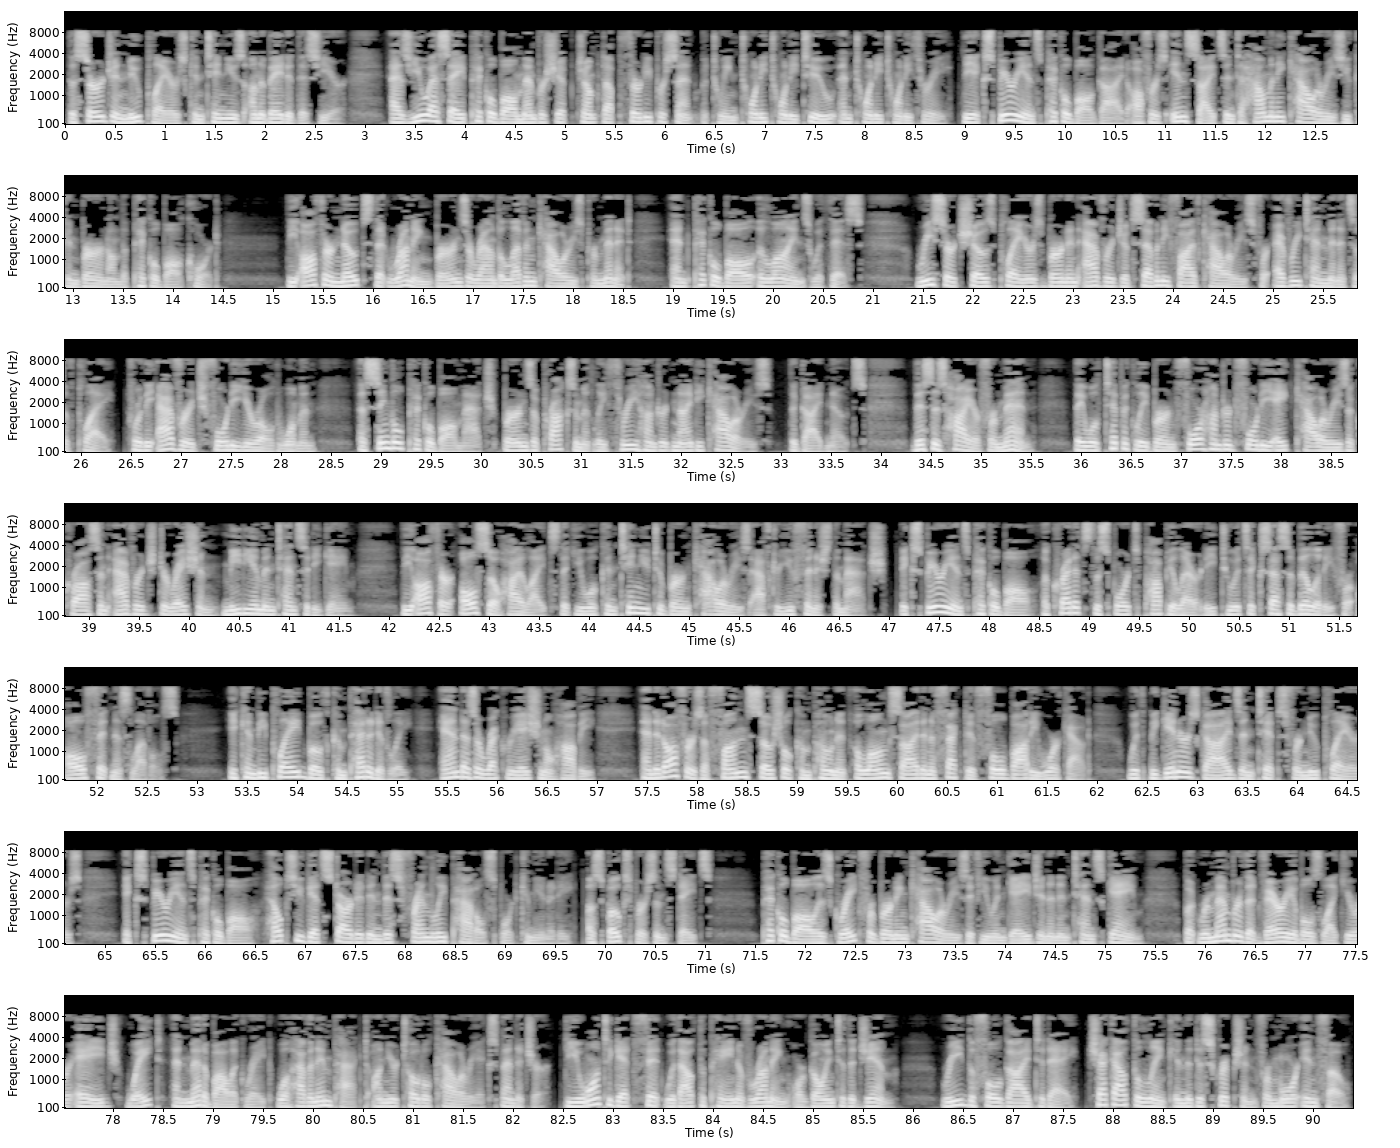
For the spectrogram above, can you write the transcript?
The surge in new players continues unabated this year, as USA Pickleball membership jumped up 30% between 2022 and 2023. The Experience Pickleball Guide offers insights into how many calories you can burn on the pickleball court. The author notes that running burns around 11 calories per minute, and pickleball aligns with this. Research shows players burn an average of 75 calories for every 10 minutes of play. For the average 40 year old woman, a single pickleball match burns approximately 390 calories, the guide notes. This is higher for men. They will typically burn 448 calories across an average duration, medium intensity game. The author also highlights that you will continue to burn calories after you finish the match. Experience Pickleball accredits the sport's popularity to its accessibility for all fitness levels. It can be played both competitively and as a recreational hobby, and it offers a fun social component alongside an effective full body workout. With beginner's guides and tips for new players, Experience Pickleball helps you get started in this friendly paddle sport community. A spokesperson states, Pickleball is great for burning calories if you engage in an intense game, but remember that variables like your age, weight, and metabolic rate will have an impact on your total calorie expenditure. Do you want to get fit without the pain of running or going to the gym? Read the full guide today. Check out the link in the description for more info.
